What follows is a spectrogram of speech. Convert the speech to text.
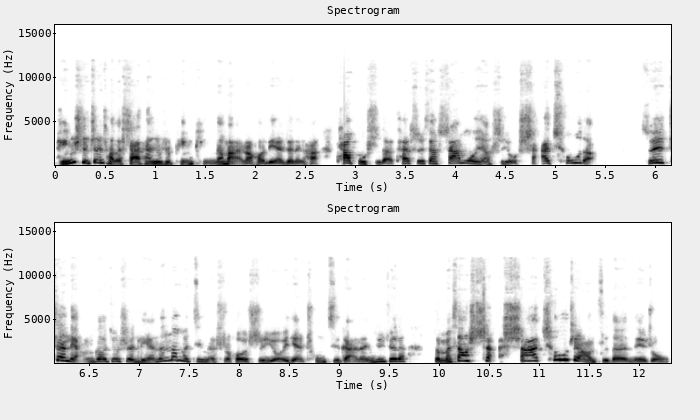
平时正常的沙滩就是平平的嘛，然后连着那个哈，它不是的，它是像沙漠一样是有沙丘的，所以这两个就是连的那么近的时候是有一点冲击感的，你就觉得怎么像沙沙丘这样子的那种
